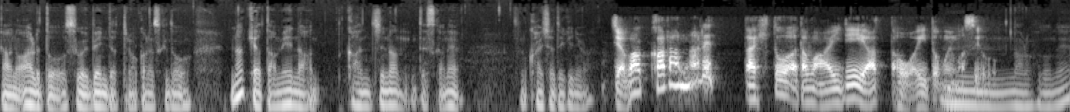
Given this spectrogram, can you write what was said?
あのあるとすごい便利だってのは分かるんですけどなきゃダメな感じなんですかねその会社的には Java から慣れた人は多分 ID あった方がいいと思いますよう。んなるほどね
